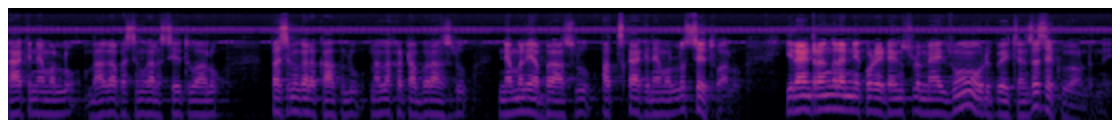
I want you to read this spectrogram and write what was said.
కాకినేమళ్ళు బాగా పశ్చిమగాల సేతువాలు పశ్చిమగాల కాకులు నల్లకట్ట అబ్బరాసులు నెమలి అబ్బరాసులు పచ్చకాకి నెమల్లో సేతువాలు. ఇలాంటి రంగులన్నీ కూడా ఈ టైమ్స్లో మ్యాక్సిమం ఓడిపోయే ఛాన్సెస్ ఎక్కువగా ఉంటుంది.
